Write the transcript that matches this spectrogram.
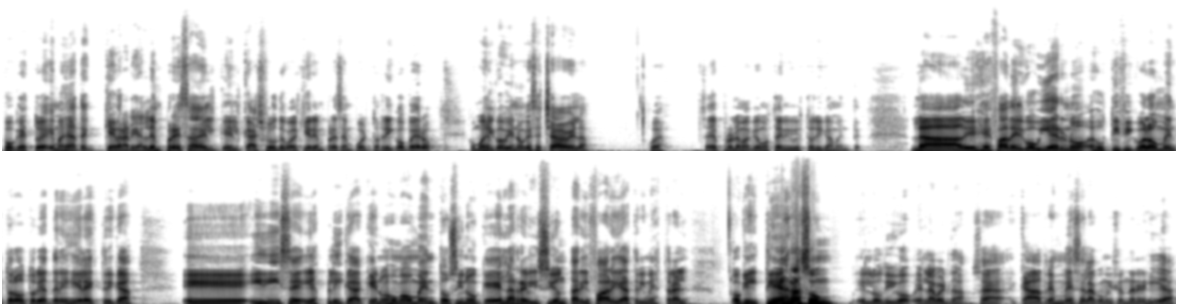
Porque esto es, imagínate, quebrarías la empresa, el, el cash flow de cualquier empresa en Puerto Rico, pero como es el gobierno que se echaba, ¿verdad? Ese es el problema que hemos tenido históricamente. La jefa del gobierno justificó el aumento de la Autoridad de Energía Eléctrica eh, y dice y explica que no es un aumento, sino que es la revisión tarifaria trimestral. Ok, tienes razón, eh, lo digo, es la verdad. O sea, cada tres meses la Comisión de Energía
